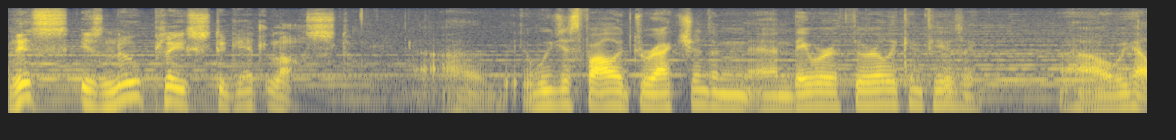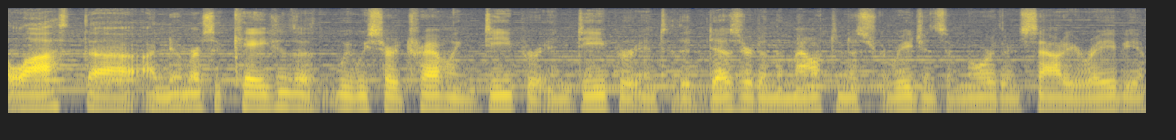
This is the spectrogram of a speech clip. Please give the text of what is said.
This is no place to get lost. Uh, we just followed directions and, and they were thoroughly confusing. Uh, we got lost uh, on numerous occasions. We, we started traveling deeper and deeper into the desert and the mountainous regions of northern Saudi Arabia.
